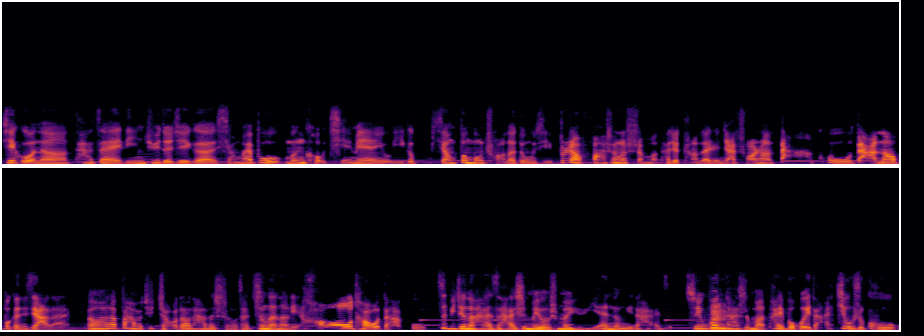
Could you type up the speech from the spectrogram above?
结果呢，他在邻居的这个小卖部门口前面有一个像蹦蹦床的东西，不知道发生了什么，他就躺在人家床上大哭大闹，不肯下来。然后他的爸爸去找到他的时候，他正在那里嚎啕大哭。自闭症的孩子还是没有什么语言能力的孩子，所以问他什么，他也不回答，就是哭，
